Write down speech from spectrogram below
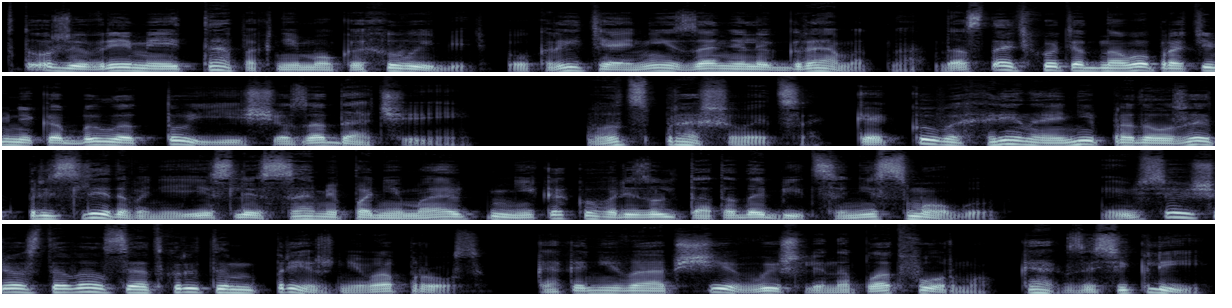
В то же время и тапок не мог их выбить. Укрытие они заняли грамотно. Достать хоть одного противника было той еще задачей. Вот спрашивается, какого хрена они продолжают преследование, если сами понимают, никакого результата добиться не смогут? И все еще оставался открытым прежний вопрос. Как они вообще вышли на платформу? Как засекли?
